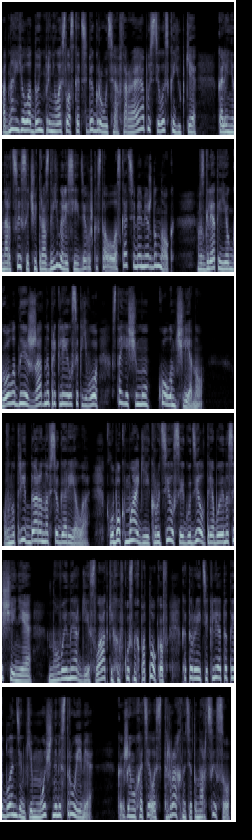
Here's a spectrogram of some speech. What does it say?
Одна ее ладонь принялась ласкать себе грудь, а вторая опустилась к юбке. Колени нарциссы чуть раздвинулись, и девушка стала ласкать себя между ног. Взгляд ее голодный жадно приклеился к его стоящему колом члену. Внутри Дарана все горело. Клубок магии крутился и гудел, требуя насыщения. Новой энергии, сладких и вкусных потоков, которые текли от этой блондинки мощными струями. Как же ему хотелось трахнуть эту нарциссу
